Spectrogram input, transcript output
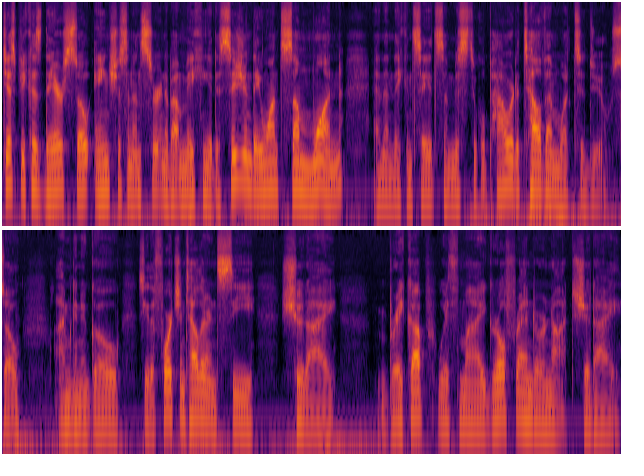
just because they're so anxious and uncertain about making a decision, they want someone, and then they can say it's some mystical power to tell them what to do. So I'm going to go see the fortune teller and see should I break up with my girlfriend or not? Should I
